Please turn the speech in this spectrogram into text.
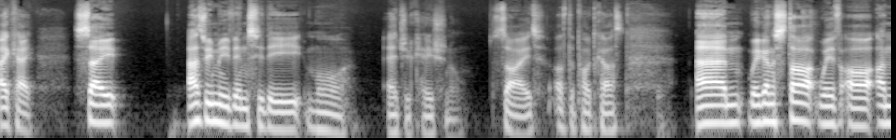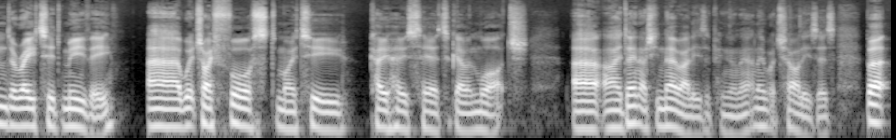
Okay, so as we move into the more educational side of the podcast, um, we're going to start with our underrated movie, uh, which I forced my two co-hosts here to go and watch. Uh, I don't actually know Ali's opinion on it. I know what Charlie's is, but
